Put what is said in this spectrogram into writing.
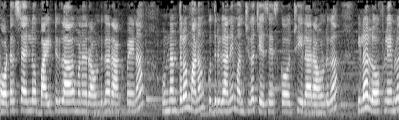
హోటల్ స్టైల్లో బయటలాగా మన రౌండ్గా రాకపోయినా ఉన్నంతలో మనం కుదురుగానే మంచిగా చేసేసుకోవచ్చు. ఇలా రౌండ్గా ఇలా లో ఫ్లేమ్లో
